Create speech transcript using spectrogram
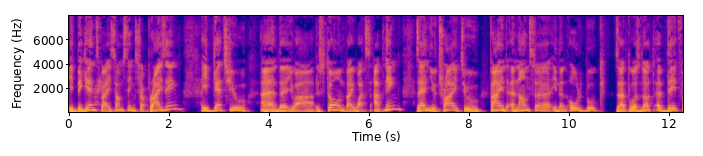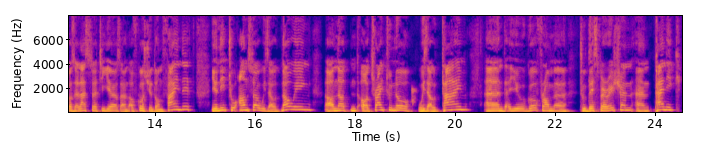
It begins by something surprising. It gets you and uh, you are stoned by what's happening. Then you try to find an answer in an old book that was not updated for the last 30 years. And of course, you don't find it. You need to answer without knowing or not, or try to know without time. And you go from uh, to desperation and panic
